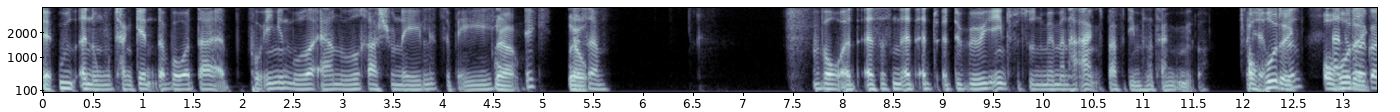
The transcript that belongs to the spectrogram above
øh, ud af nogle tangenter, hvor der er, på ingen måde er noget rationale tilbage. Ja, Ikke? Jo. Altså, hvor at, altså sådan, at, at, at det vil jo ikke ens betydende med, at man har angst, bare fordi man har tankemøller. for overhovedet ikke. Overhovedet Nej, det ved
